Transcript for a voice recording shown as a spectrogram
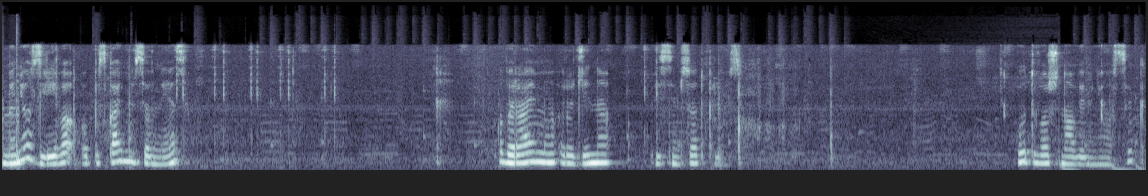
меню зліва опускаємося вниз. Обираємо Rodina 800 Утвож новий внесок.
